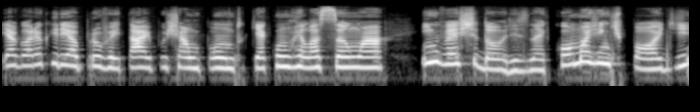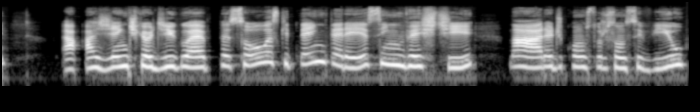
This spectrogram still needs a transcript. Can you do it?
E agora eu queria aproveitar e puxar um ponto que é com relação a investidores, né? Como a gente pode. A, a gente que eu digo é pessoas que têm interesse em investir na área de construção civil,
